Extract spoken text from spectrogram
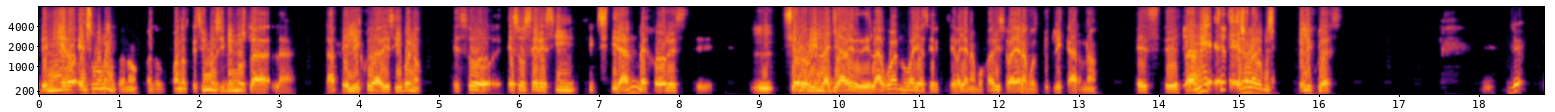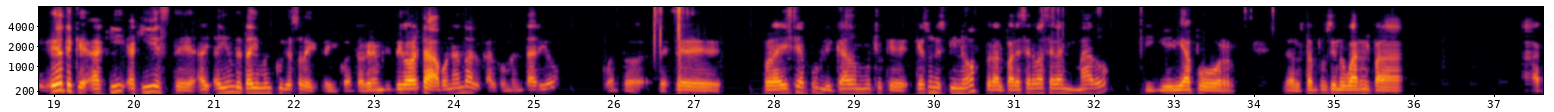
de, miedo en su momento, ¿no? Cuando, cuando crecimos y vimos la, la, la película, decir, bueno, eso, esos seres sí existirán, mejor este, cierro bien la llave del agua, no vaya a ser que se vayan a mojar y se vayan a multiplicar, ¿no? Este, para mí es una de mis películas. Yo, fíjate que aquí, aquí este, hay, hay un detalle muy curioso de, en cuanto a Gremlins. Digo, ahorita abonando al, al comentario, cuanto se, se, por ahí se ha publicado mucho que, que es un spin-off, pero al parecer va a ser animado y iría por, lo están produciendo Warner para,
